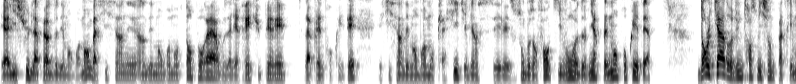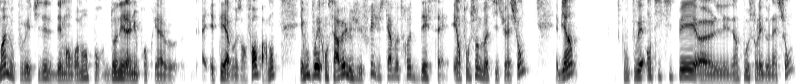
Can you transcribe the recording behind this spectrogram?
Et à l'issue de la période de démembrement, bah, si c'est un, démembrement temporaire, vous allez récupérer la pleine propriété. Et si c'est un démembrement classique, eh bien, ce sont vos enfants qui vont devenir pleinement propriétaires. Dans le cadre d'une transmission de patrimoine, vous pouvez utiliser le démembrement pour donner la nue propriété à vos enfants, pardon, et vous pouvez conserver l'usufruit jusqu'à votre décès. Et en fonction de votre situation, eh bien, vous pouvez anticiper euh, les impôts sur les donations,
